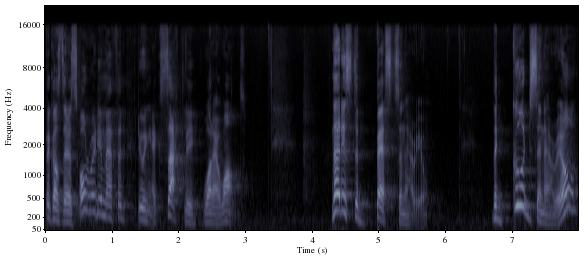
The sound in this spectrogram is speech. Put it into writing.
because there's already a method doing exactly what I want. That is the best scenario. The good scenario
